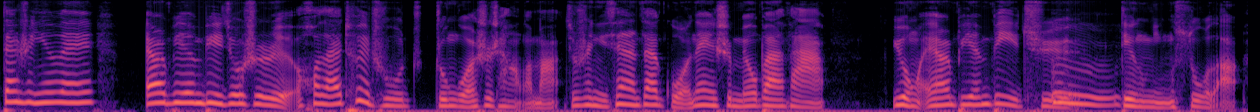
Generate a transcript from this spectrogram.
但是因为。Airbnb 就是后来退出中国市场了嘛，就是你现在在国内是没有办法用 Airbnb 去订民宿了，嗯、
